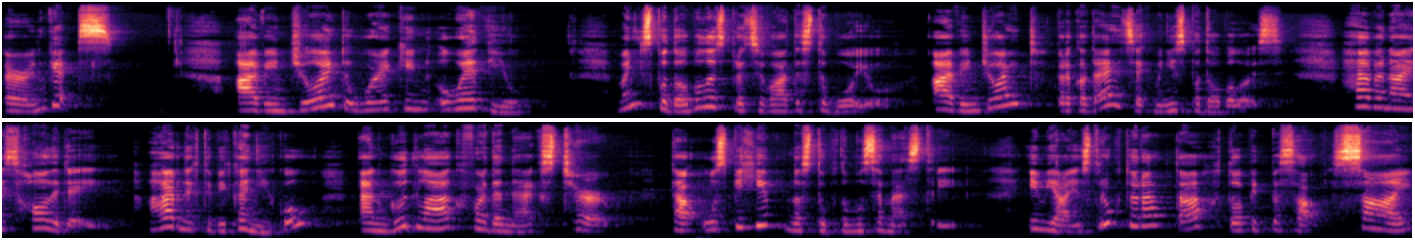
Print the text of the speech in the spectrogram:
Erin Gibbs. I've enjoyed working with you. Мені сподобалось працювати з тобою. I've enjoyed перекладається як мені сподобалось. Have a nice holiday. Гарних тобі канікул. And good luck for the next term. Та успіхів в наступному семестрі. Ім'я інструктора та хто підписав. Sign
